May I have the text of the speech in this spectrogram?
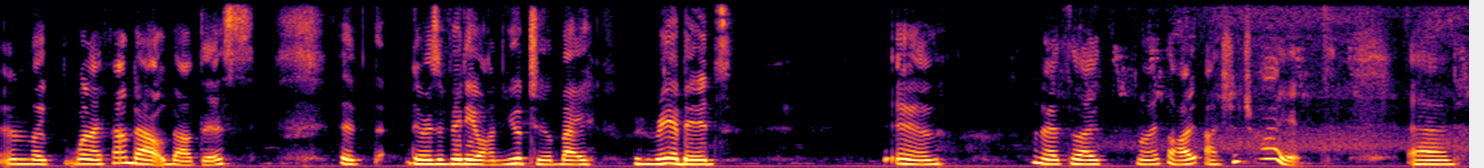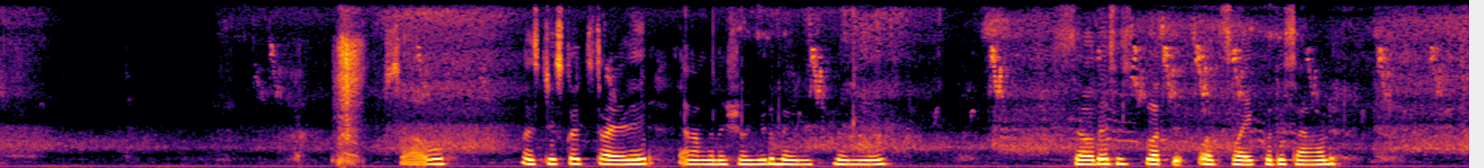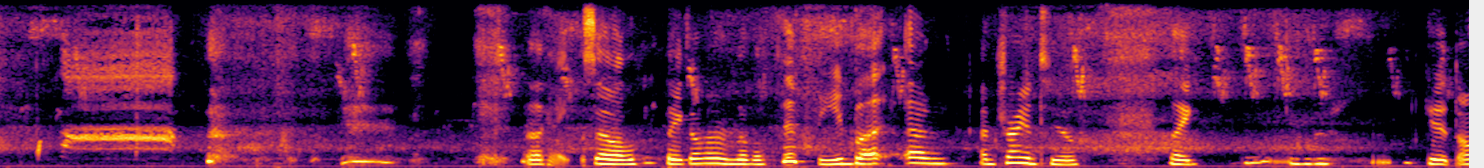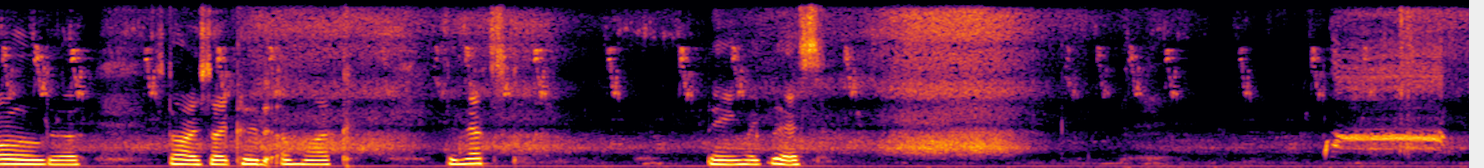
and like when I found out about this, it, there was a video on YouTube by Rabbids, and and that's why when I thought I should try it. And so let's just get started and I'm gonna show you the main menu. So this is what the, what's like with the sound. okay, so they go on level 50, but um I'm trying to like get all the stars so I could unlock the next thing like this.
